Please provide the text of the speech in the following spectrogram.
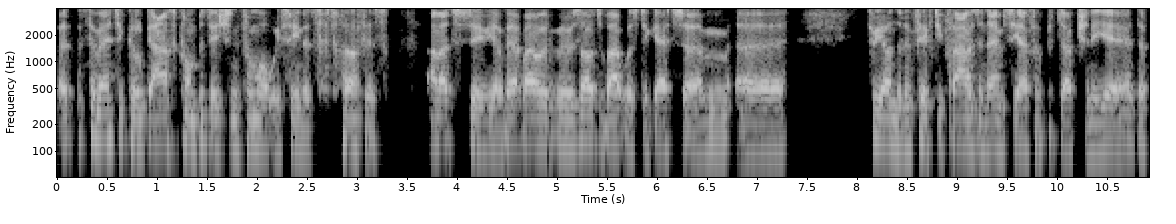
a theoretical gas composition from what we've seen at surface, and that's to, you know the, the result of that was to get um, uh, 350,000 MCF of production a year. The,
